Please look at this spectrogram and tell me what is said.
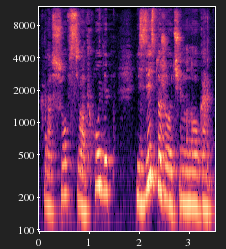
хорошо все отходит. И здесь тоже очень много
